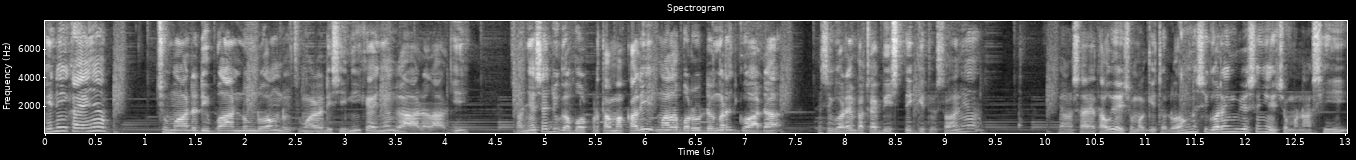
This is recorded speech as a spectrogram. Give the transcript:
ini kayaknya cuma ada di Bandung doang cuma ada di sini kayaknya nggak ada lagi soalnya saya juga baru pertama kali malah baru denger juga ada nasi goreng pakai bistik gitu. Soalnya yang saya tahu ya cuma gitu doang nasi goreng biasanya ya cuma nasi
